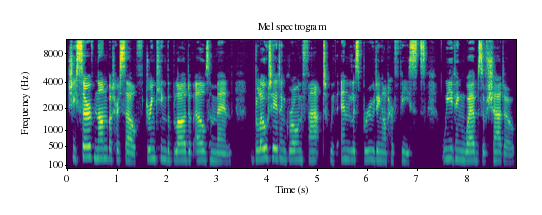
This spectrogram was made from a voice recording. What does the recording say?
she served none but herself, drinking the blood of elves and men, bloated and grown fat, with endless brooding on her feasts, weaving webs of shadow,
